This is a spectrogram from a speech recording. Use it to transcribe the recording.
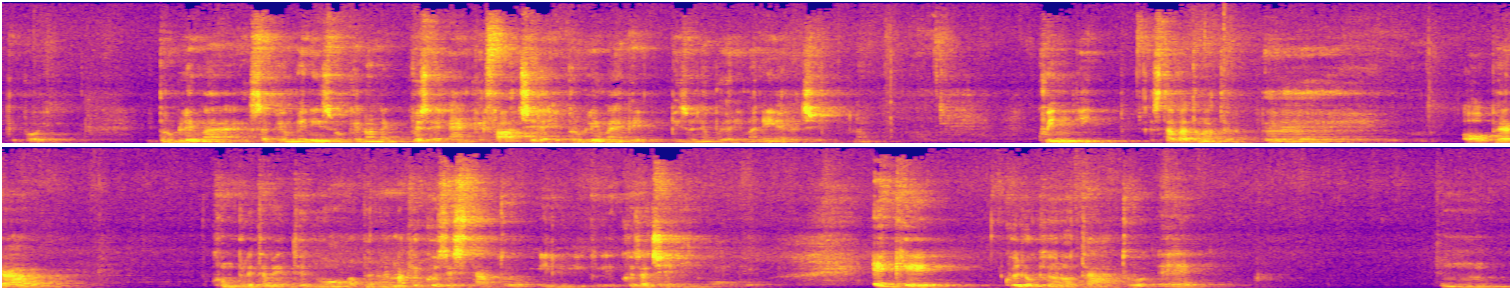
che poi il problema, sappiamo benissimo che non è, questo è anche facile, il problema è che bisogna poi rimanerci. No? Quindi, Stabat Mater, eh, opera completamente nuova per me, ma che cos'è stato, il, cosa c'è di nuovo? È che quello che ho notato è un,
